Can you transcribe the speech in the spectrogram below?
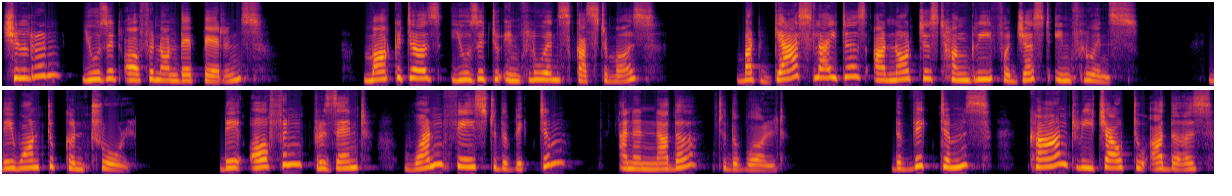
Children use it often on their parents. Marketers use it to influence customers. But gaslighters are not just hungry for just influence, they want to control. They often present one face to the victim and another to the world. The victims can't reach out to others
